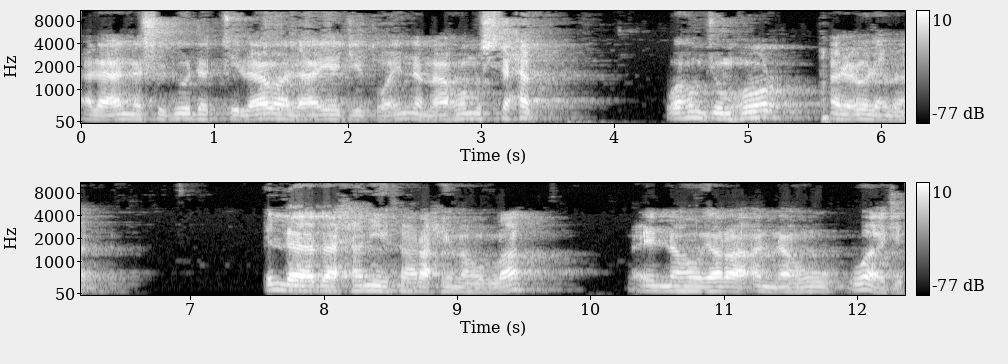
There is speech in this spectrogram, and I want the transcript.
على أن سجود التلاوة لا يجب وإنما هو مستحب. وهم جمهور العلماء. إلا أبا حنيفة رحمه الله فإنه يرى أنه واجب.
